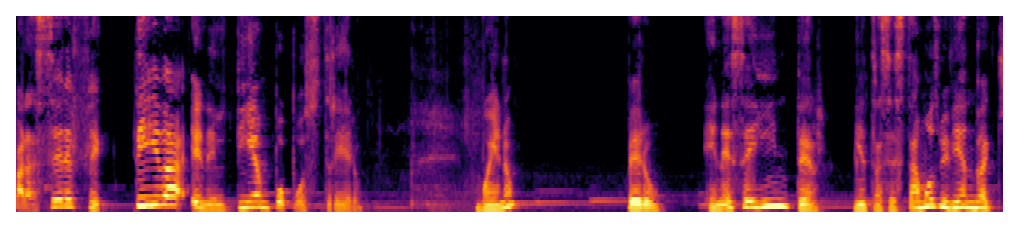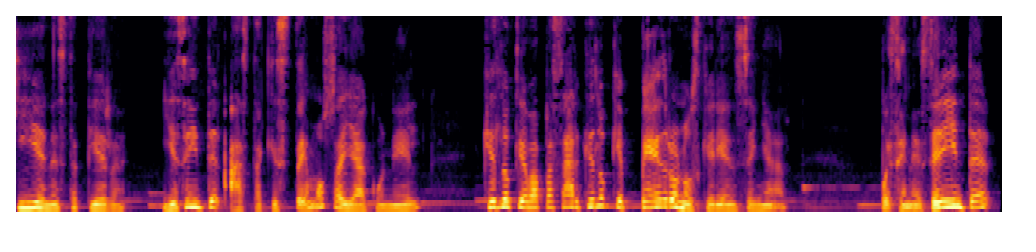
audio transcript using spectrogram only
para ser efectiva en el tiempo postrero. Bueno, pero en ese inter, mientras estamos viviendo aquí en esta tierra, y ese inter hasta que estemos allá con Él, ¿qué es lo que va a pasar? ¿Qué es lo que Pedro nos quería enseñar? Pues en ese inter,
